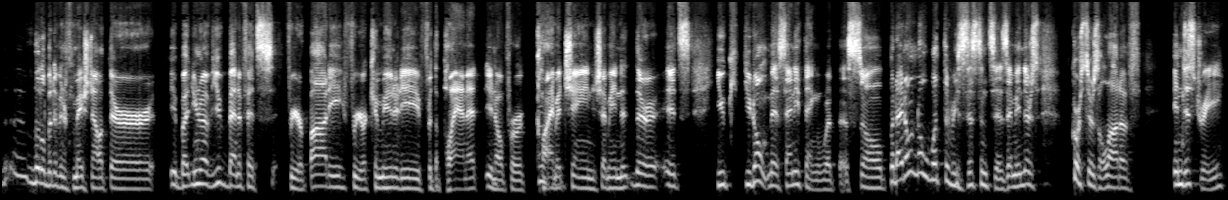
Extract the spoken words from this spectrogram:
little bit of information out there, but you know, if you have benefits for your body, for your community, for the planet, you know, for mm-hmm. climate change. I mean, there it's you you don't miss anything with this. So, but I don't know what the resistance is. I mean, there's of course there's a lot of industry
